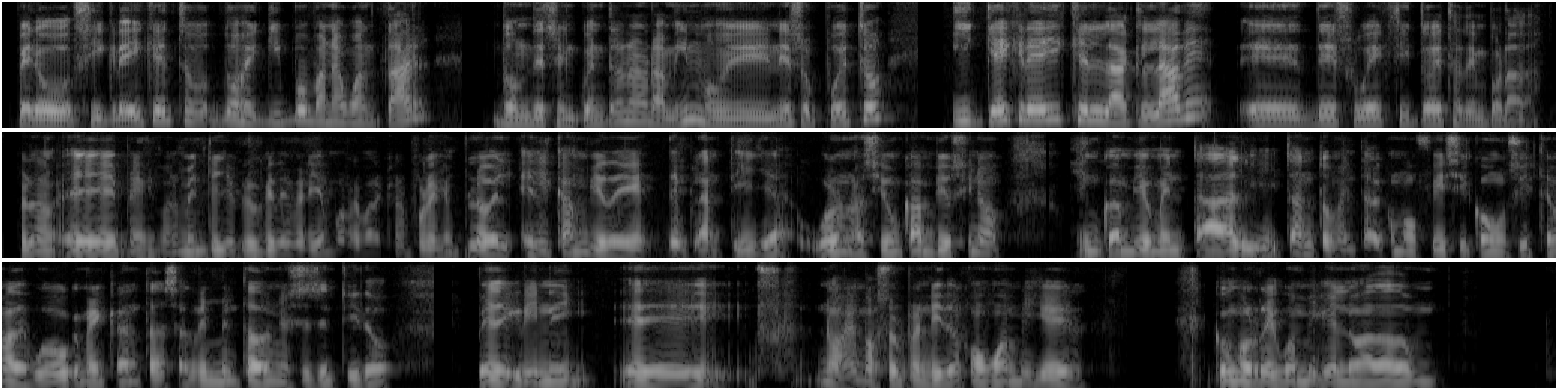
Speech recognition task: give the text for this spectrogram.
Pero si creéis que estos dos equipos van a aguantar donde se encuentran ahora mismo en esos puestos y qué creéis que es la clave eh, de su éxito esta temporada. Perdón, eh, principalmente yo creo que deberíamos remarcar, por ejemplo, el, el cambio de, de, plantilla. Bueno, no ha sido un cambio, sino un cambio mental y tanto mental como físico, un sistema de juego que me encanta. Se ha reinventado en ese sentido Pellegrini. Eh, nos hemos sorprendido con Juan Miguel, con el Juan Miguel, nos ha dado,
